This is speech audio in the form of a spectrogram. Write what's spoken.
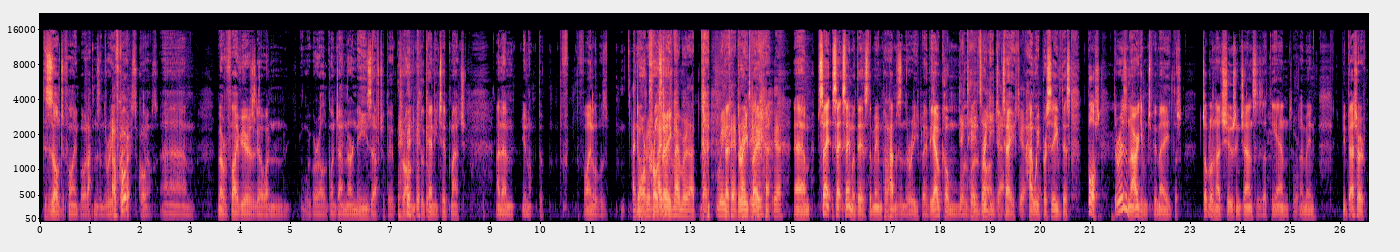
this is all defined by what happens in the replay. Of course, of you course. know. Um, remember five years ago when we were all going down on our knees after the drawn Kilkenny tip match, and then you know the, the, the final was I don't, more rem- I don't remember that, that replay. the, replay. yeah. Um, sa- sa- same with this. I mean, what happens in the replay, the outcome will, will really all, dictate yeah, how we yeah. perceive this. But there is an argument to be made that Dublin had shooting chances at the end. I mean, it'd be better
